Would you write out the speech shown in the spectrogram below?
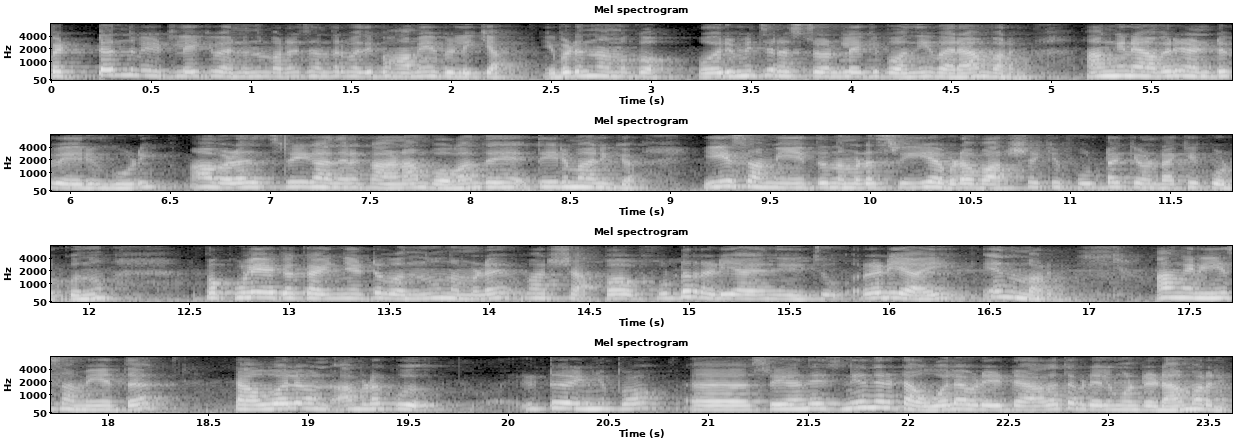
പെട്ടെന്ന് വീട്ടിലേക്ക് വരുമെന്ന് പറഞ്ഞ് ചന്ദ്രമതി ഭാമയെ വിളിക്കാം. ഇവിടെ നമുക്ക്? ഒരുമിച്ച് റെസ്റ്റോറന്റിലേക്ക് പോകാൻ നീ വരാൻ പറഞ്ഞു. അങ്ങനെ അവർ രണ്ടുപേരും കൂടി അവിടെ ശ്രീകാന്തിനെ കാണാൻ പോകാൻ തീരുമാനിക്കുക. ഈ സമയത്ത് നമ്മുടെ ശ്രീ അവിടെ വർഷയ്ക്ക് ഫുഡൊക്കെ ഉണ്ടാക്കി കൊടുക്കുന്നു. അപ്പോൾ കുളിയൊക്കെ കഴിഞ്ഞിട്ട് വന്നു നമ്മുടെ വർഷ. അപ്പോൾ ഫുഡ് റെഡിയായെന്ന് ചോദിച്ചു. റെഡിയായി എന്ന് പറഞ്ഞു. അങ്ങനെ ഈ സമയത്ത് ടവൽ അവിടെ ഇട്ട് കഴിഞ്ഞപ്പോൾ ശ്രീകാന്ത് ചോദിച്ചു നീ എന്നിട്ട് ടവൽ അവിടെ ഇട്ട് അകത്ത് എവിടെയെങ്കിലും കൊണ്ട് ഇടാൻ പറഞ്ഞു?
